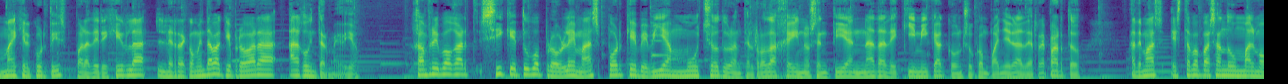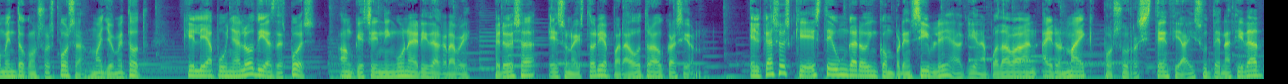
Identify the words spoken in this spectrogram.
Michael Curtis, para dirigirla, le recomendaba que probara algo intermedio. Humphrey Bogart sí que tuvo problemas porque bebía mucho durante el rodaje y no sentía nada de química con su compañera de reparto. Además, estaba pasando un mal momento con su esposa, Mayo Method, que le apuñaló días después, aunque sin ninguna herida grave, pero esa es una historia para otra ocasión. El caso es que este húngaro incomprensible, a quien apodaban Iron Mike por su resistencia y su tenacidad,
